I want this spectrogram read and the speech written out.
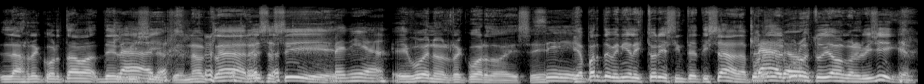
las recortaba del Claro. ¿no? Claro, es así. Venía. Es bueno el recuerdo ese. Sí. Y aparte venía la historia sintetizada. Por ahí Claro. algunos estudiaban con el Villiquen.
